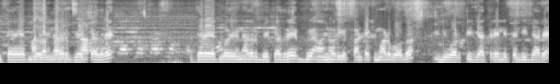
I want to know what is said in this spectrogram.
ಈ ಥರ ಎತ್ತುಗಳು ಏನಾದರೂ. ಬೇಕಾದರೆ ಈ ಥರ ಎತ್ತುಗಳು ಏನಾದರೂ ಬೇಕಾದರೆ ಅನ್ನೋರಿಗೆ ಕಾಂಟ್ಯಾಕ್ಟ್ ಮಾಡ್ಬೋದು. ಇಲ್ಲಿ ವರ್ತಿ ಜಾತ್ರೆಯಲ್ಲಿ ತಂದಿದ್ದಾರೆ.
